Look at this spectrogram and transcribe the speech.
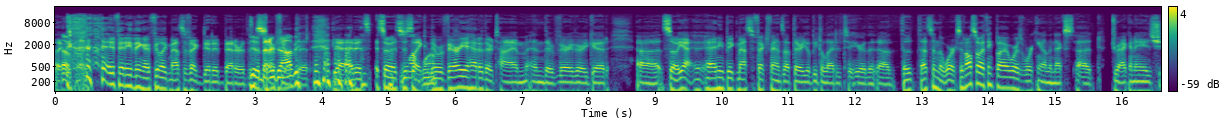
Like, if anything, I feel like Mass Effect did it better than Did a better Starfield job? did. Yeah, and it's so it's just Womp like womp. they were very ahead of their time, and they're very very good. Uh, so yeah, any big Mass Effect fans out there, you'll be delighted to hear that uh, th- that's in the works. And also, I think Bioware is working on the next uh, Dragon Age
